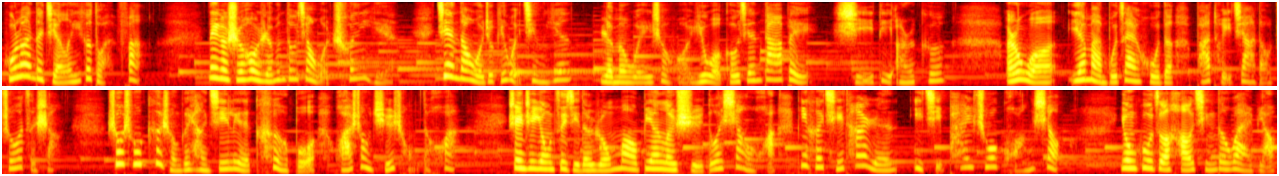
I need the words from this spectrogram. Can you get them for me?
胡乱地剪了一个短发。那个时候，人们都叫我春爷，见到我就给我敬烟，人们围着我与我勾肩搭背，席地而歌，而我也满不在乎地把腿架到桌子上，说出各种各样激烈的、刻薄、哗众取宠的话。甚至用自己的容貌编了许多笑话，并和其他人一起拍桌狂笑，用故作豪情的外表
